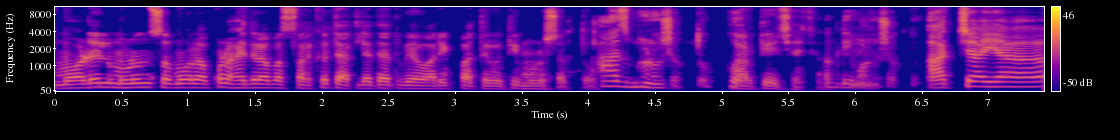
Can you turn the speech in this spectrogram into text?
मॉडेल म्हणून समोर आपण हैदराबाद सारखं त्यातल्या त्यात व्यावहारिक पातळीवरती म्हणू शकतो. आज म्हणू शकतो. हो, भारतीय. अगदी म्हणू शकतो. आजच्या या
